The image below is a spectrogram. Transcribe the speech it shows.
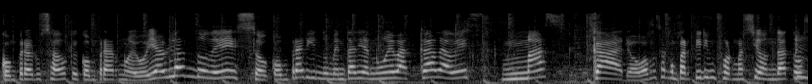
comprar usado que comprar nuevo. Y hablando de eso, comprar indumentaria nueva cada vez más caro. Vamos a compartir información, datos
